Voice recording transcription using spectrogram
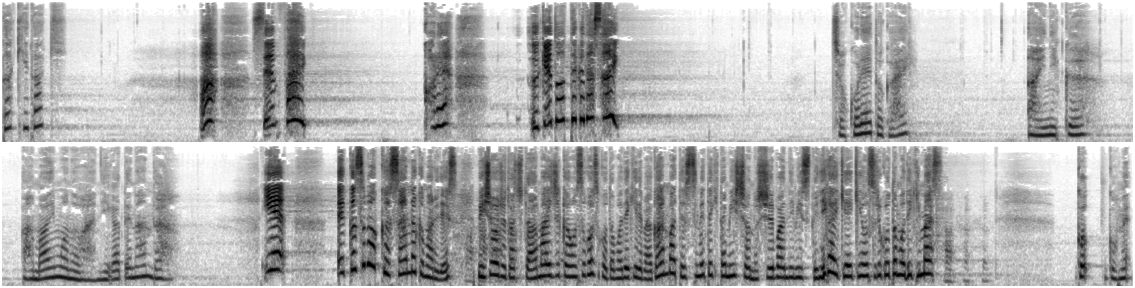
ドキドキ。あ先輩これ、受け取ってくださいチョコレートかい？あいにく、甘いものは苦手なんだ。いえ、Xbox 360です。美少女たちと甘い時間を過ごすこともできれば頑張って進めてきたミッションの終盤でミスって苦い経験をすることもできます。ご、ごめん。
